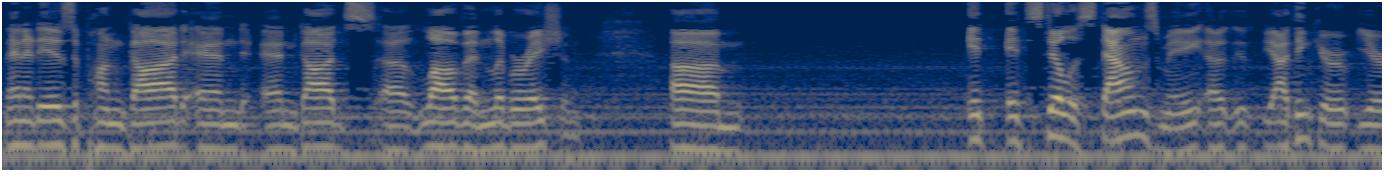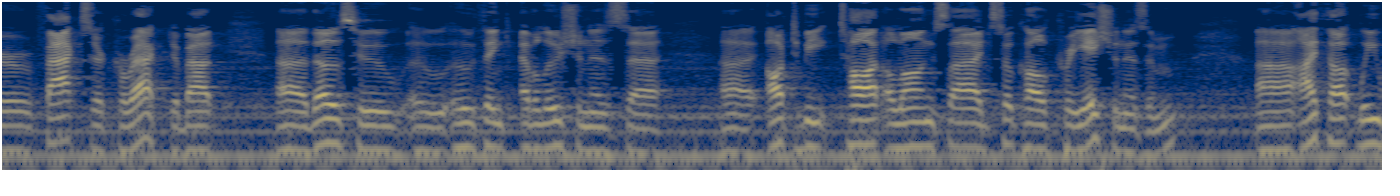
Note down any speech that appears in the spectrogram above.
than it is upon God and, and God's uh, love and liberation. Um, it, it still astounds me. Uh, I think your, your facts are correct about uh, those who, who, who, think evolution is, uh, uh ought to be taught alongside so called creationism. Uh, I thought we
